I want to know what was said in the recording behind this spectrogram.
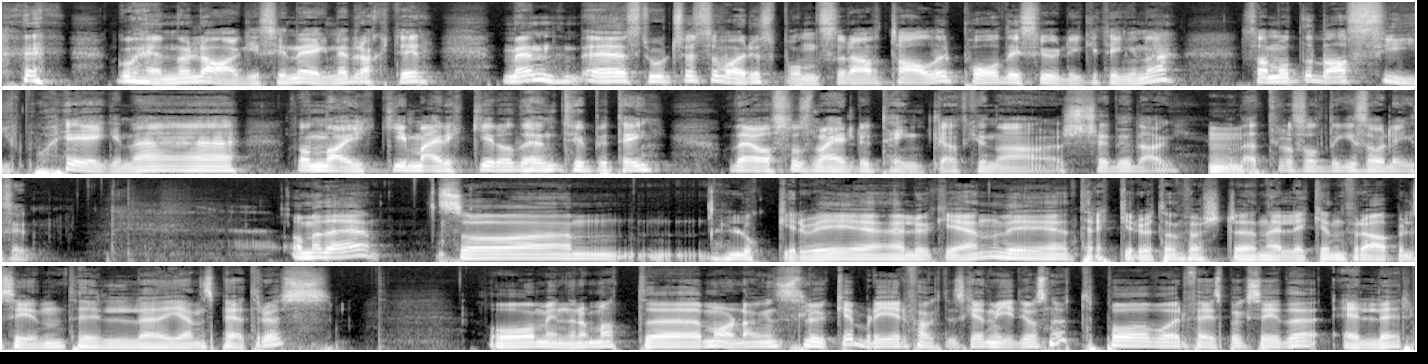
gå hen og lage sine egne drakter. Men uh, stort sett så var det sponsoravtaler på disse ulike tingene, så han måtte da sy på egne eh, sånn Nike-merker og den type ting. Og Det er også som er helt utenkelig at kunne ha skjedd i dag. Det er tross alt ikke så lenge siden. Og med det så um, lukker vi eh, luke én. Vi trekker ut den første nelliken fra appelsinen til eh, Jens Petrus. Og minner om at uh, morgendagens luke blir faktisk en videosnutt på vår Facebook-side eller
